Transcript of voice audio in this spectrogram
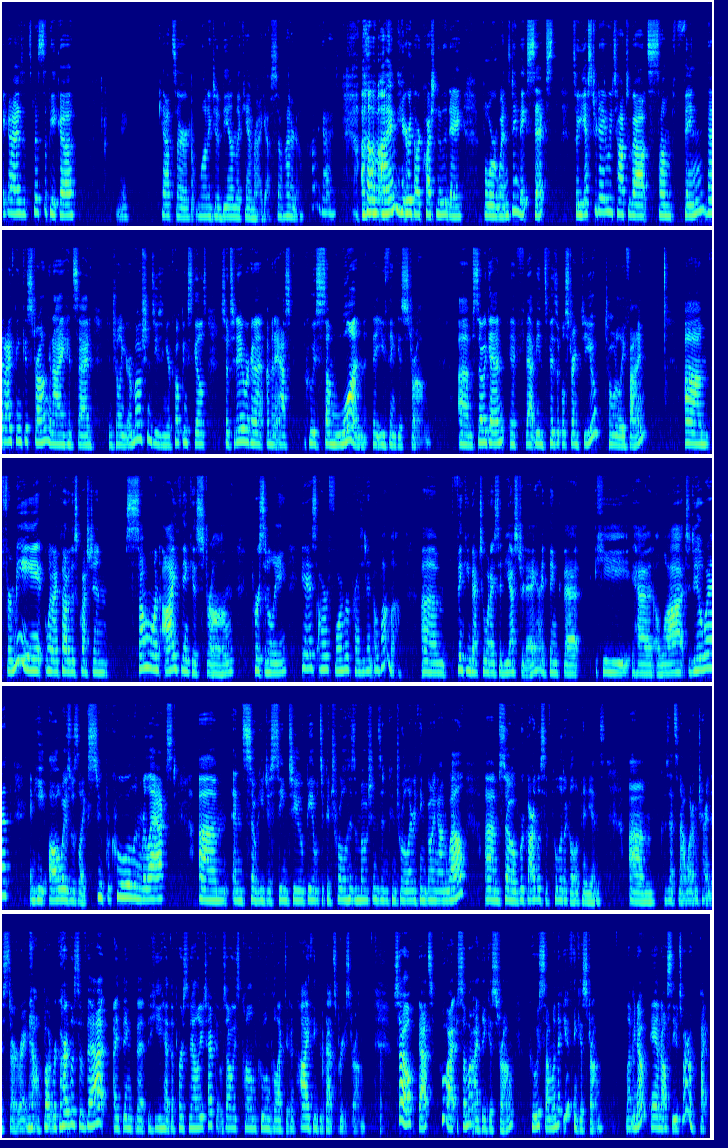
Hey guys, it's Miss Sapieka. Cats are wanting to be on the camera, I guess. So I don't know. Hi guys. Um, I'm here with our question of the day for Wednesday, May 6th. So yesterday we talked about something that I think is strong, and I had said controlling your emotions, using your coping skills. So today we're gonna I'm gonna ask who is someone that you think is strong. Um, so again, if that means physical strength to you, totally fine. Um, for me, when I thought of this question, someone I think is strong personally is our former President Obama. Um, thinking back to what I said yesterday, I think that he had a lot to deal with and he always was like super cool and relaxed. Um, and so he just seemed to be able to control his emotions and control everything going on well. Um, so, regardless of political opinions, because um, that's not what I'm trying to start right now. But regardless of that, I think that he had the personality type that was always calm, cool, and collected, and I think that that's pretty strong. So that's who I, someone I think is strong. Who is someone that you think is strong? Let me know, and I'll see you tomorrow. Bye.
